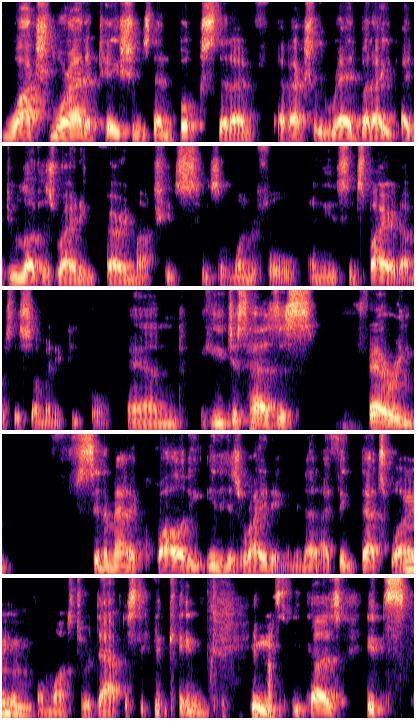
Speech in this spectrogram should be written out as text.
watched more adaptations than books that I've I've actually read, but I, I do love his writing very much. He's he's a wonderful and he's inspired obviously so many people. And he just has this very cinematic quality in his writing. I mean, I, I think that's why Mhm. everyone wants to adapt a Stephen King piece because it's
